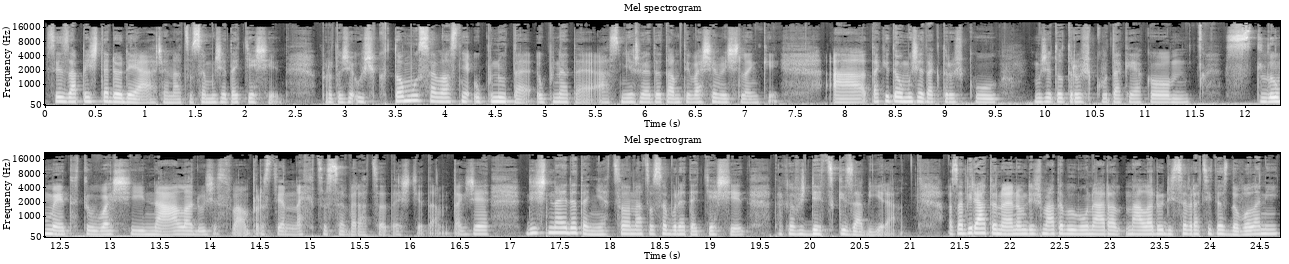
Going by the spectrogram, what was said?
si zapište do diáře, na co se můžete těšit, protože už k tomu se vlastně upnuté, upnete a směřujete tam ty vaše myšlenky. A taky to může tak trošku může to trošku tak jako stlumit tu vaši náladu, že se vám prostě nechce se vracet ještě tam. Takže když najdete něco, na co se budete těšit, tak to vždycky zabírá. A zabírá to nejenom, když máte blbou náladu, když se vracíte z dovolený,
